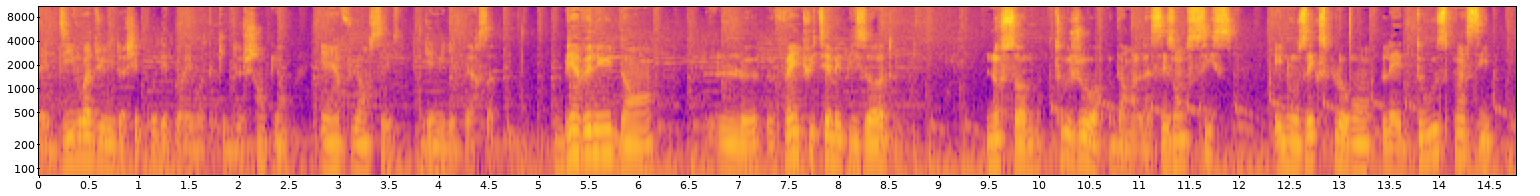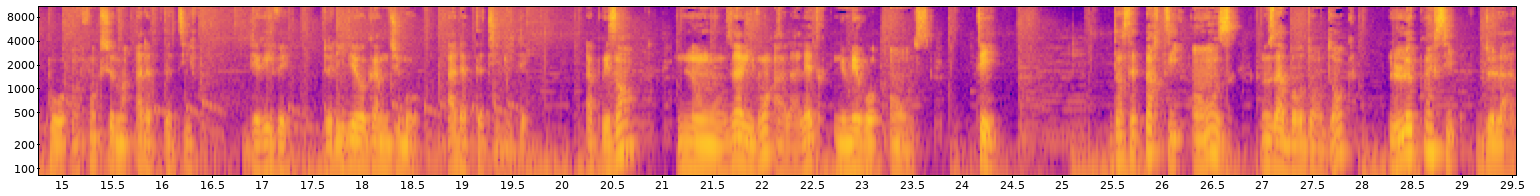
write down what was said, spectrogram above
les 10 lois du leadership pour déployer votre équipe de champions et influencer des milliers de personnes. Bienvenue dans le 28e épisode. Nous sommes toujours dans la saison 6 et nous explorons les 12 principes pour un fonctionnement adaptatif dérivé de l'idéogramme du mot adaptativité. À présent, nous arrivons à la lettre numéro 11, T. Dans cette partie 11, nous abordons donc le principe de la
